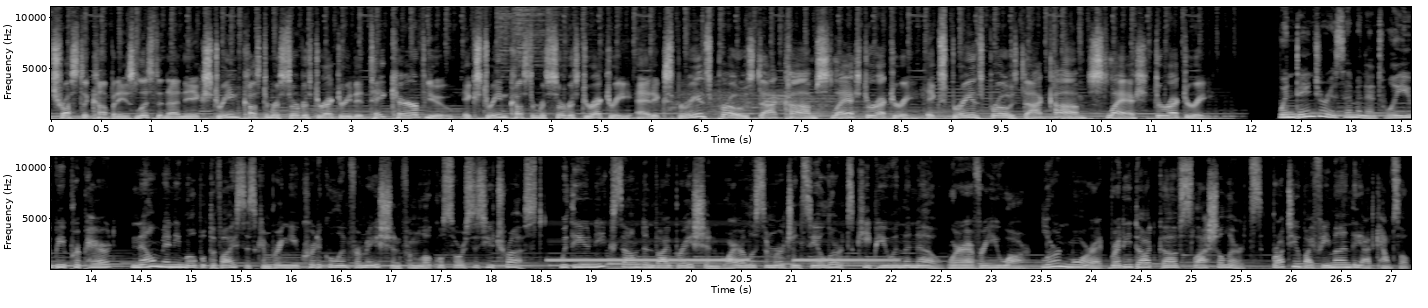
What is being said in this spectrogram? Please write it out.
Trust the companies listed on the Extreme Customer Service Directory to take care of you. Extreme Customer Service Directory at experiencepros.com slash directory. experiencepros.com slash directory. When danger is imminent, will you be prepared? Now, many mobile devices can bring you critical information from local sources you trust. With the unique sound and vibration, wireless emergency alerts keep you in the know wherever you are. Learn more at ready.gov/alerts. Brought to you by FEMA and the Ad Council.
